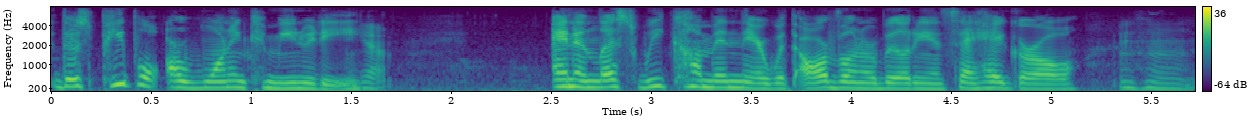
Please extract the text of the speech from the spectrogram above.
those people are wanting community. Yeah. And unless we come in there with our vulnerability and say, "Hey, girl, Mm-hmm.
